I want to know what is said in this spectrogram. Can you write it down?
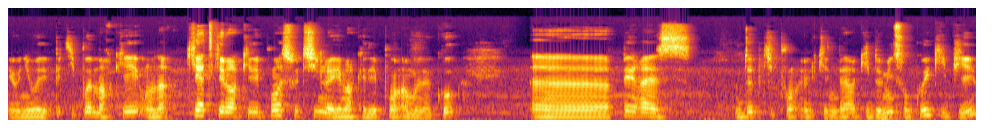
Et au niveau des petits points marqués, on a 4 qui a marqué des points. Soutil qui a marqué des points à Monaco. Euh, Perez, deux petits points. Hülkenberg qui domine son coéquipier.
